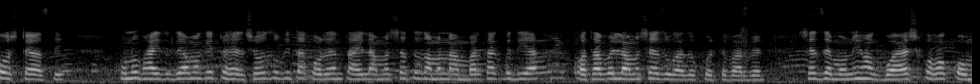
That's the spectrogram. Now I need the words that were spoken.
কষ্টে আছি। কোনো ভাই যদি আমাকে একটু হেল্প সহযোগিতা করেন তাহলে আমার সাথে আমার নাম্বার থাকবে দিয়া কথা বললে আমার সাথে যোগাযোগ করতে পারবেন। সে যেমনই হোক, বয়স্ক হোক, কম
